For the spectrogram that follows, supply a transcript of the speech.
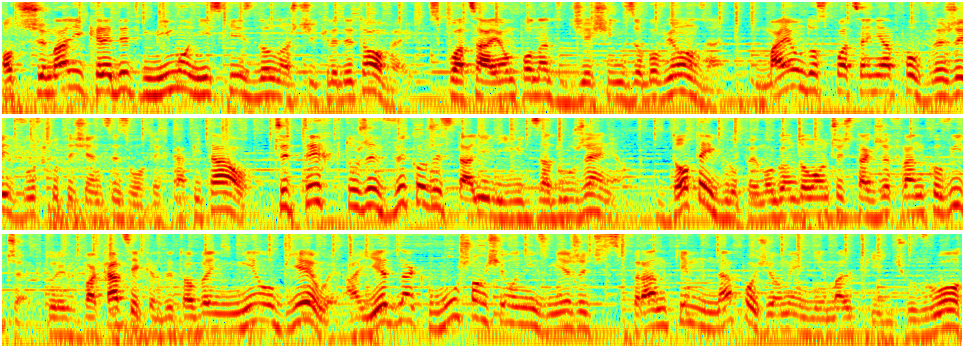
otrzymali kredyt mimo niskiej zdolności kredytowej, spłacają ponad 10 zobowiązań, mają do spłacenia powyżej 200 tysięcy złotych kapitału, czy tych, którzy wykorzystali limit zadłużenia. Do tej grupy mogą dołączyć także frankowicze, których wakacje kredytowe nie objęły, a jednak muszą się oni zmierzyć z frankiem na poziomie niemal 5 zł.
